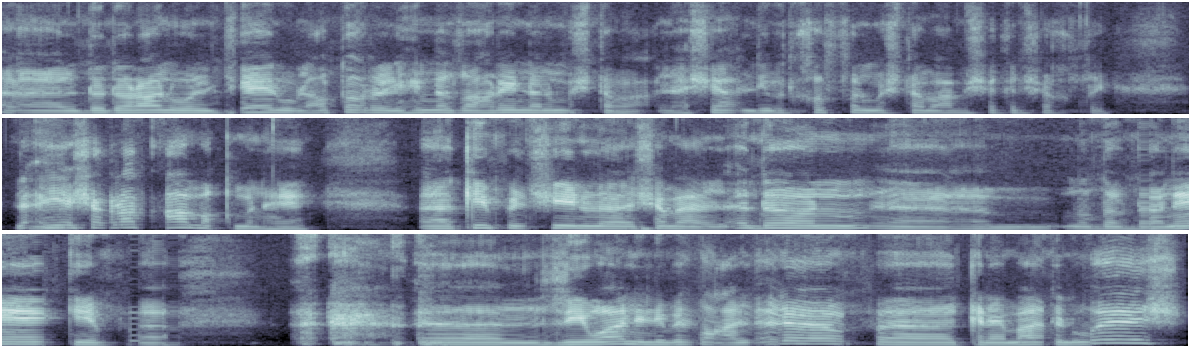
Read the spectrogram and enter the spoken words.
الدودران والجيل والعطر اللي هن ظاهرين للمجتمع الأشياء اللي بتخص المجتمع بشكل شخصي. لا هي شغلات أعمق من هيك. آه، كيف تشيل شمع الإذن آه، نظف دانيك كيف آه، الزيوان اللي بيطلع على آه، كريمات الوش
